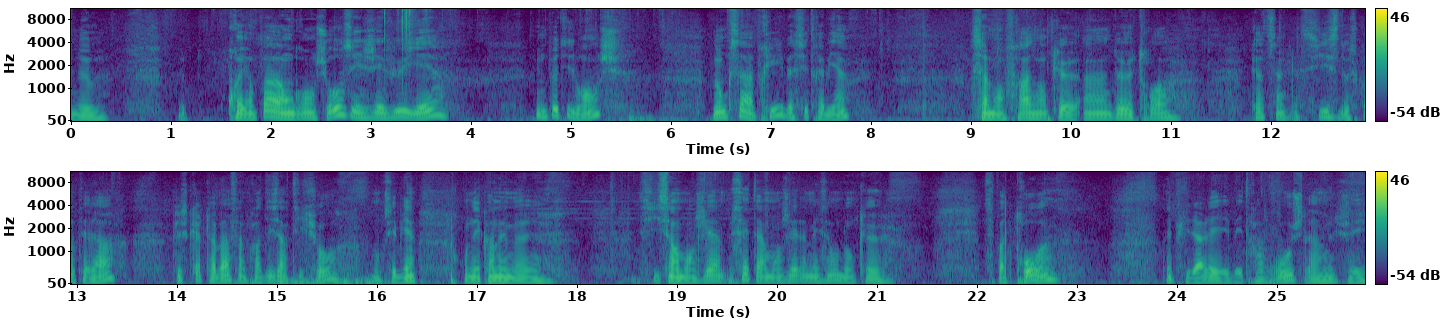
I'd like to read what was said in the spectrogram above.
ne, croyant pas en grand chose, et j'ai vu hier une petite branche. Donc ça a pris, ben, c'est très bien. Ça m'en fera donc 1, 2, 3, 4, 5, 6 de ce côté-là plus 4 là-bas, ça me fera 10 artichauts. Donc c'est bien. On est quand même 6 euh, à manger, 7 à manger à la maison, donc euh, c'est pas trop. Hein. Et puis là, les betteraves rouges, là, j'ai.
